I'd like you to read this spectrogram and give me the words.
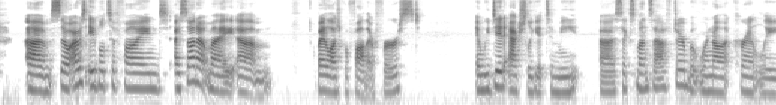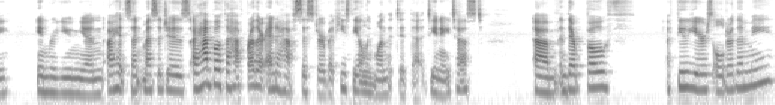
um, so I was able to find. I sought out my um, biological father first, and we did actually get to meet uh, six months after, but we're not currently in reunion. I had sent messages. I have both a half brother and a half sister, but he's the only one that did the DNA test. Um, and they're both a few years older than me.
